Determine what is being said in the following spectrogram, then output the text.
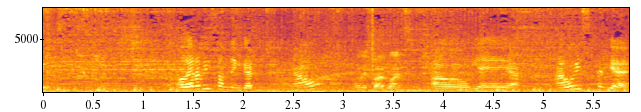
Oops. Well, that'll be something good. No? Only five lines. Oh, yeah, yeah, yeah. I always forget.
